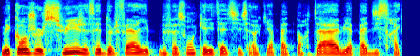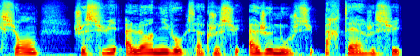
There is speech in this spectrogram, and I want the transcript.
Mais quand je le suis, j'essaie de le faire de façon qualitative. C'est-à-dire qu'il n'y a pas de portable, il n'y a pas de distraction. Je suis à leur niveau. C'est-à-dire que je suis à genoux, je suis par terre, je, suis,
